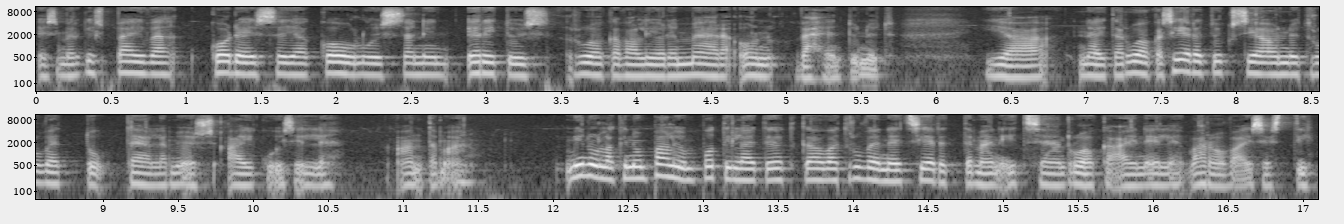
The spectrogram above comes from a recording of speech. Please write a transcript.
esimerkiksi päiväkodeissa ja kouluissa niin erityisruokavalioiden määrä on vähentynyt. Ja näitä ruokasiedätyksiä on nyt ruvettu täällä myös aikuisille antamaan. Minullakin on paljon potilaita, jotka ovat ruvenneet siedettämään itseään ruoka-aineille varovaisesti.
